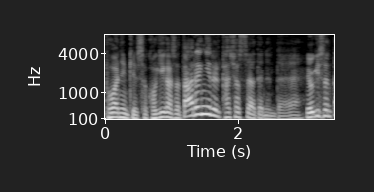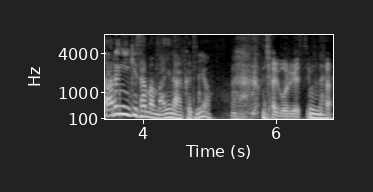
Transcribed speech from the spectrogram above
보아님께서 거기 가서 따릉이를 타셨어야 되는데 여기선 따릉이 기사만 많이 나왔거든요. 그건 잘 모르겠습니다. 네.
